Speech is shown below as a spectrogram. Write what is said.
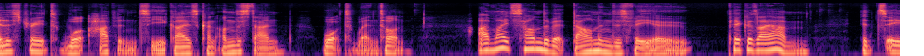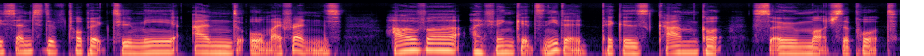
illustrate what happened so you guys can understand what went on. I might sound a bit down in this video because I am. It's a sensitive topic to me and all my friends. However, I think it's needed because Cam got so much support.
